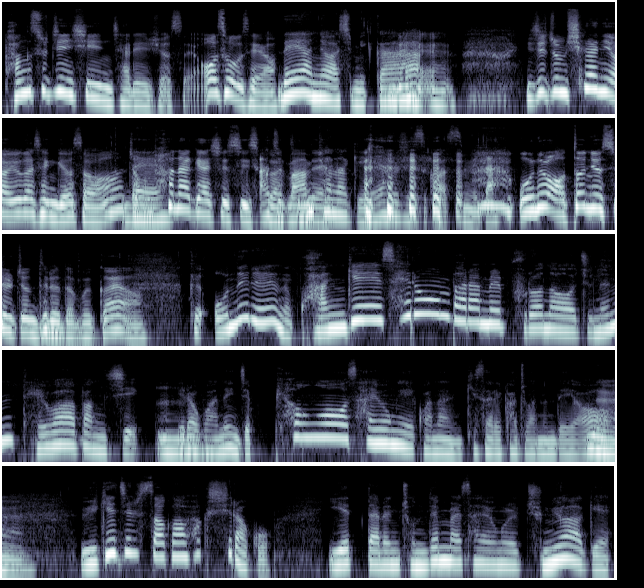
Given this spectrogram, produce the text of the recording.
방수진 시인 자리해 주셨어요. 어서 오세요. 네, 안녕하십니까. 네. 이제 좀 시간이 여유가 생겨서 좀 네. 편하게 하실 수 있을 것 같은데. 마음 편하게 할 수 있을 것 같습니다. 오늘 어떤 뉴스를 좀 들여다볼까요? 그 오늘은 관계에 새로운 바람을 불어넣어주는 대화 방식이라고 음. 하는 이제 평어 사용에 관한 기사를 가져왔는데요. 네. 위계 질서가 확실하고 이에 따른 존댓말 사용을 중요하게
